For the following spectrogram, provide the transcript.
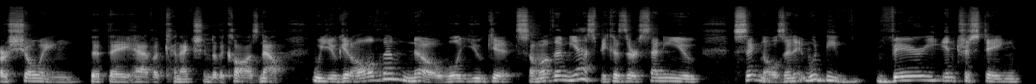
are showing that they have a connection to the cause. Now, will you get all of them? No. Will you get some of them? Yes, because they're sending you signals. And it would be very interesting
